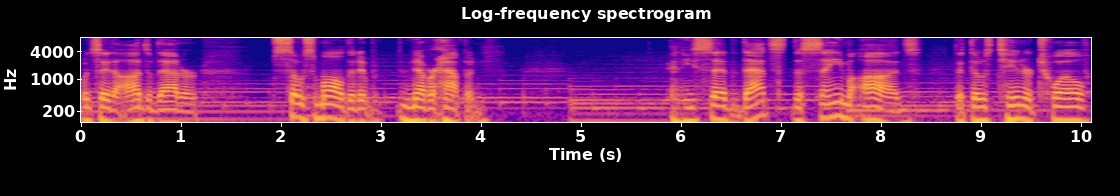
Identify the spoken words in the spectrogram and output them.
would say the odds of that are so small that it would never happen. And he said that's the same odds that those 10 or 12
